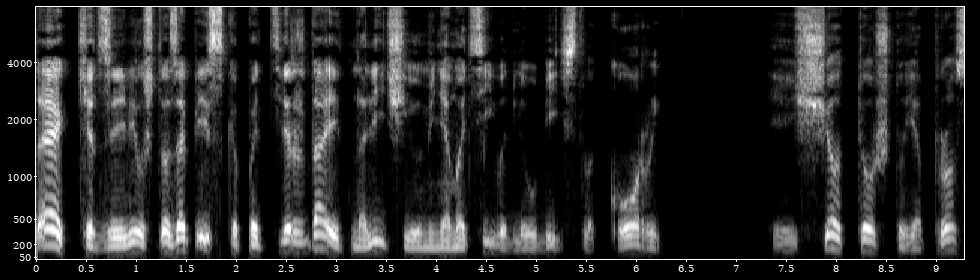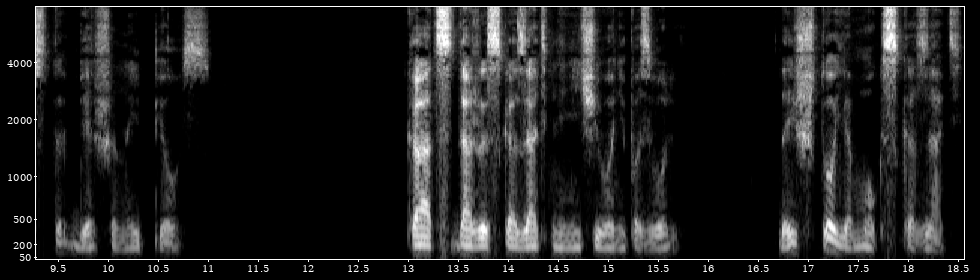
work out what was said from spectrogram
Секкет заявил, что записка подтверждает наличие у меня мотива для убийства Коры. И еще то, что я просто бешеный пес. Кац даже сказать мне ничего не позволил. Да и что я мог сказать?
